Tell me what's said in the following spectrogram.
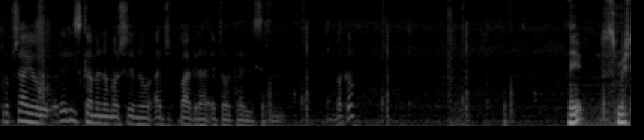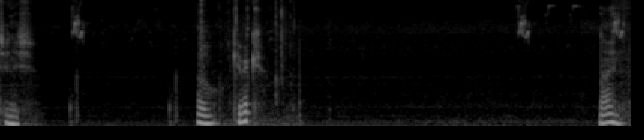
Propšaju, reliskame na mašinu, ać bagra eto kariski. Bako? Nee, das möchte ich nicht. Oh, geh weg. Nein.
